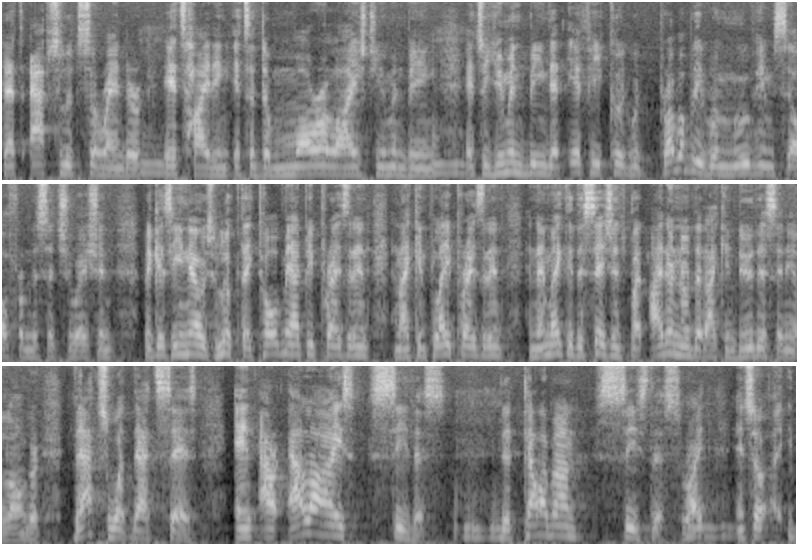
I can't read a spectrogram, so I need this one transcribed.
that's absolute surrender. Mm-hmm. It's hiding. It's a demoralized human being. It's a human being that, if he could, would probably remove himself from the situation because he knows, look, they told me I'd be president and I can play president and they make the decisions, but I don't know that I can do this any longer. That's what that says. And our allies see this. Mm-hmm. The Taliban sees this, right? Mm-hmm. And so uh, it,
